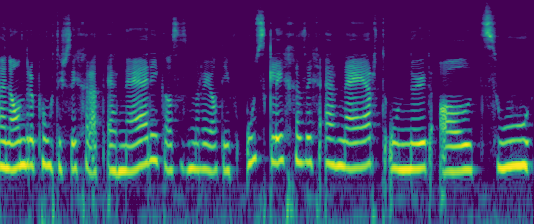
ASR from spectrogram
Ein anderer Punkt ist sicher auch die Ernährung, also dass man relativ ausgeglichen sich ernährt und nicht allzu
